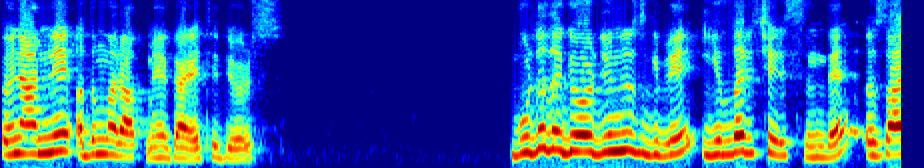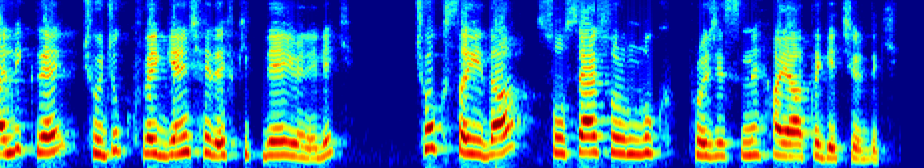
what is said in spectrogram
önemli adımlar atmaya gayret ediyoruz. Burada da gördüğünüz gibi yıllar içerisinde özellikle çocuk ve genç hedef kitleye yönelik çok sayıda sosyal sorumluluk projesini hayata geçirdik.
